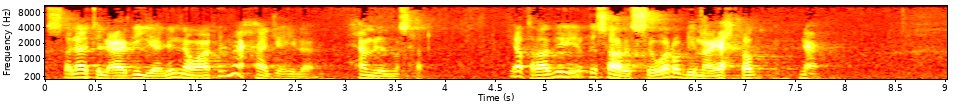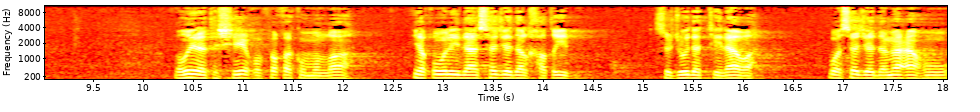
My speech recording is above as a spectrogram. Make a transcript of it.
الصلاة العادية للنوافل ما حاجة إلى حمل المصحف. يقرأ بقصار السور وبما يحفظ. نعم. فضيلة الشيخ وفقكم الله يقول إذا سجد الخطيب سجود التلاوة وسجد معه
